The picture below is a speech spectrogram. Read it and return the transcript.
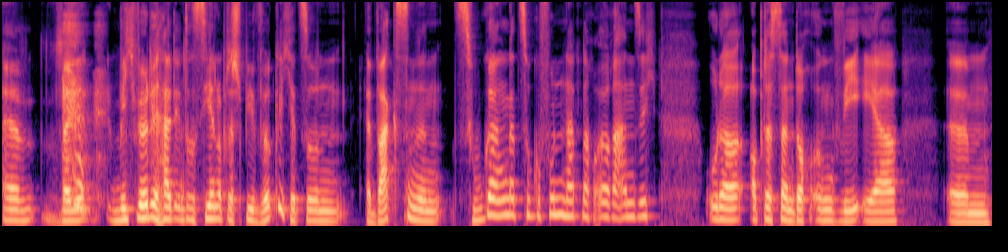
ähm, weil mich würde halt interessieren, ob das Spiel wirklich jetzt so einen erwachsenen Zugang dazu gefunden hat, nach eurer Ansicht. Oder ob das dann doch irgendwie eher ähm,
